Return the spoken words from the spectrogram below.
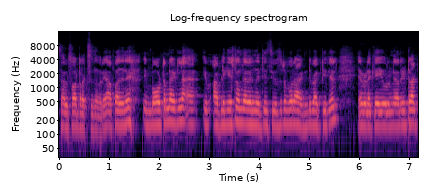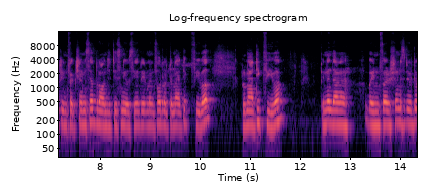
സൾഫർ ഡ്രഗ്സ് എന്ന് പറയാം. അപ്പോൾ അതിന് ഇമ്പോർട്ടന്റ് ആയിട്ടുള്ള ആപ്ലിക്കേഷൻ എന്താ വരുന്നത്? It is used for antibacterial എവിടെയൊക്കെ urinary tract infections bronchitis use ചെയ്യുന്ന treatment for rheumatic fever rheumatic fever പിന്നെന്താണ് infections due to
